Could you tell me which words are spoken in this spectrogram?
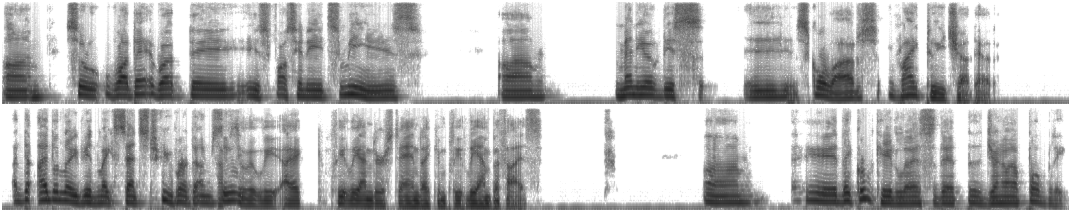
Um, so what what is fascinates me is um, many of these uh, scholars write to each other. I don't know if it makes sense to you what I'm saying. Absolutely. I completely understand. I completely empathize. Um, uh, they could care less that the general public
